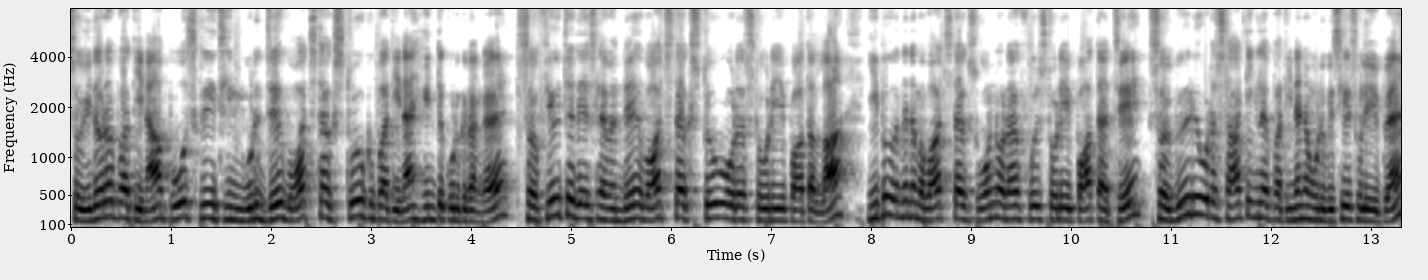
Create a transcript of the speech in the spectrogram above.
ஸோ இதோட பார்த்தீங்கன்னா போஸ்ட் கிரெடிட் சீன் முடிஞ்சு வாட்ச் டாக்ஸ் டூக்கு பார்த்தீங்கன்னா ஹிண்ட் கொடுக்குறாங்க. ஸோ ஃபியூச்சர் டேஸில் வந்து வாட்ச் டாக்ஸ் டூவோட ஸ்டோரியை பார்த்தலாம் இப்போ வந்து நம்ம வாட்ச் டாக்ஸ் ஒன்னோட ஃபுல் ஸ்டோரியை பார்த்தாச்சு. ஸோ வீடியோட ஸ்டார்டிங்கில் பார்த்தீங்கன்னா நான் ஒரு விஷயம் சொல்லியிருப்பேன்.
